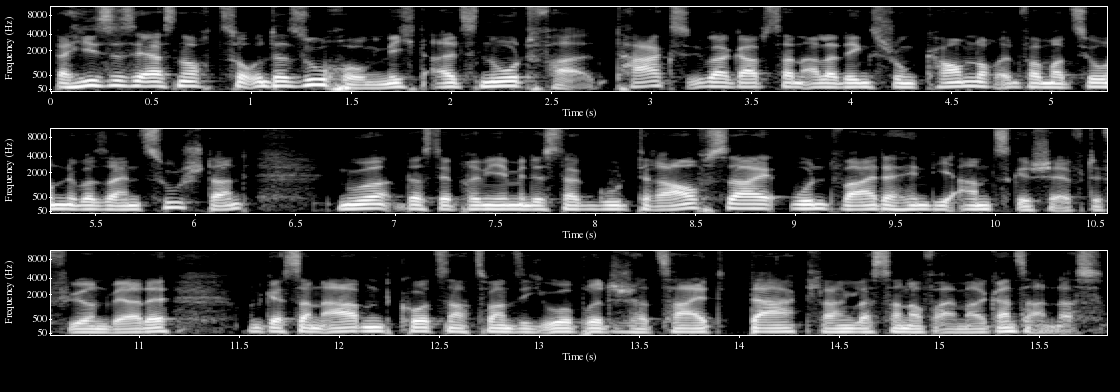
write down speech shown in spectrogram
Da hieß es erst noch zur Untersuchung, nicht als Notfall. Tagsüber gab es dann allerdings schon kaum noch Informationen über seinen Zustand, nur dass der Premierminister gut drauf sei und weiterhin die Amtsgeschäfte führen werde. Und gestern Abend, kurz nach 20 Uhr britischer Zeit, da klang das dann auf einmal ganz anders.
